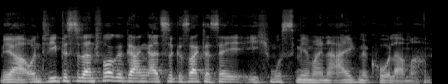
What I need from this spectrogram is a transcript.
Ja, und wie bist du dann vorgegangen, als du gesagt hast, hey, ich muss mir meine eigene Cola machen?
